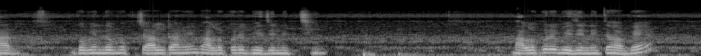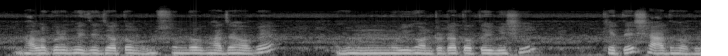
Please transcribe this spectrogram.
আর গোবিন্দভোগ চালটা আমি ভালো করে ভেজে নিচ্ছি। ভালো করে ভেজে নিতে হবে। ভালো করে ভেজে যত সুন্দর ভাজা হবে মুড়ি ঘন্টটা ততই বেশি খেতে স্বাদ হবে,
